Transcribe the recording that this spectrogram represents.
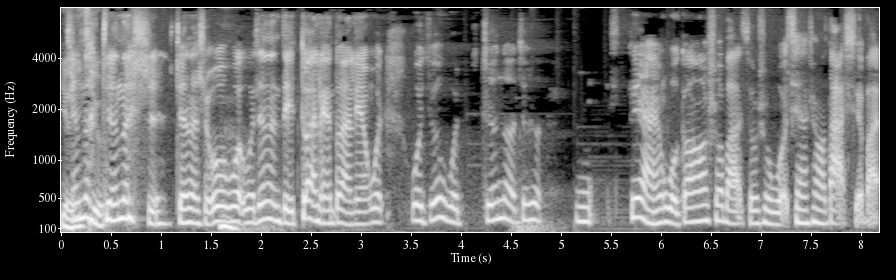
真的真的是真的是，我我我真的得锻炼锻炼，我我觉得我真的就是，嗯，虽然我刚刚说吧，就是我现在上了大学吧，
